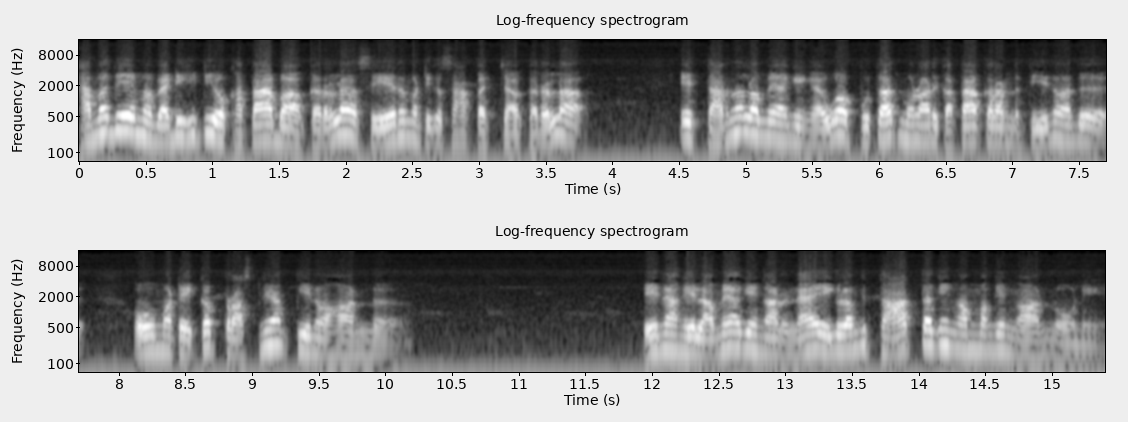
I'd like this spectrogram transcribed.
හැමදේම වැඩි හිටියෝ කතා බහ කරලා සේරම ටික සාකච්ඡා කරලා ඒ තරුණ ළමයාගෙන් ඇහුවා පුතාත් මොනවාරි කතා කරන්න තියෙනවද ඔව් මට එක ප්‍රශ්නයක් තියෙනවා අහන්න. එහෙනම් ඒ ළමයාගෙන් අහන්න නෑ ඒගොල්ලන්ගේ තාත්තගෙන් අම්මගෙන් අහන්න ඕනේ.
